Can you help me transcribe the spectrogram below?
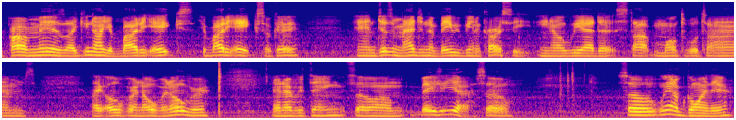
the problem is like you know how your body aches. Your body aches, okay? And just imagine a baby being in a car seat. You know, we had to stop multiple times, like over and over and over, and everything. So um, basically, yeah. So so we ended up going there,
